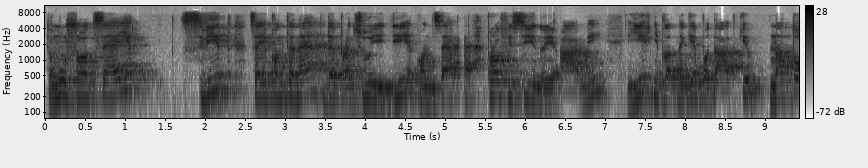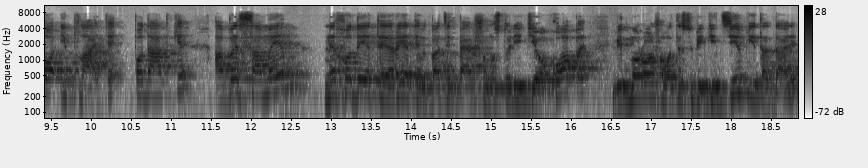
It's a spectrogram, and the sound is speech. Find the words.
Тому що це є світ, це є континент, де працює діє концепт професійної армії. Їхні платники податків на то і платять податки, аби самим не ходити рити в 21 столітті окопи, відморожувати собі кінцівки і так далі.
